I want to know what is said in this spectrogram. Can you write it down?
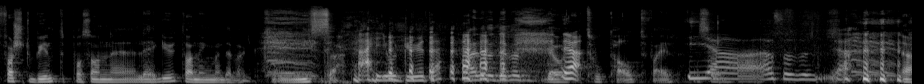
først begynte på sånn eh, legeutdanning, men det var krise. Nei, gjorde du det? Nei, det, var- det var, det var Ja. totalt feil. Altså, Ja, altså Ja. ja,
